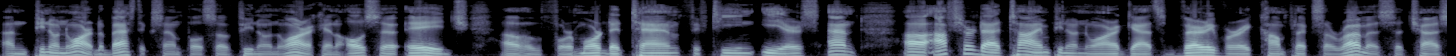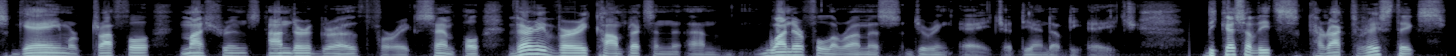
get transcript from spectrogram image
and Pinot Noir, the best examples of Pinot Noir can also age uh, for more than 10, 15 years, and uh, after that time, Pinot Noir gets very, very complex aromas such as game or truffle, mushrooms, undergrowth, for example, very, very complex and, and wonderful aromas during age, at the end of the age. Because of its characteristics,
